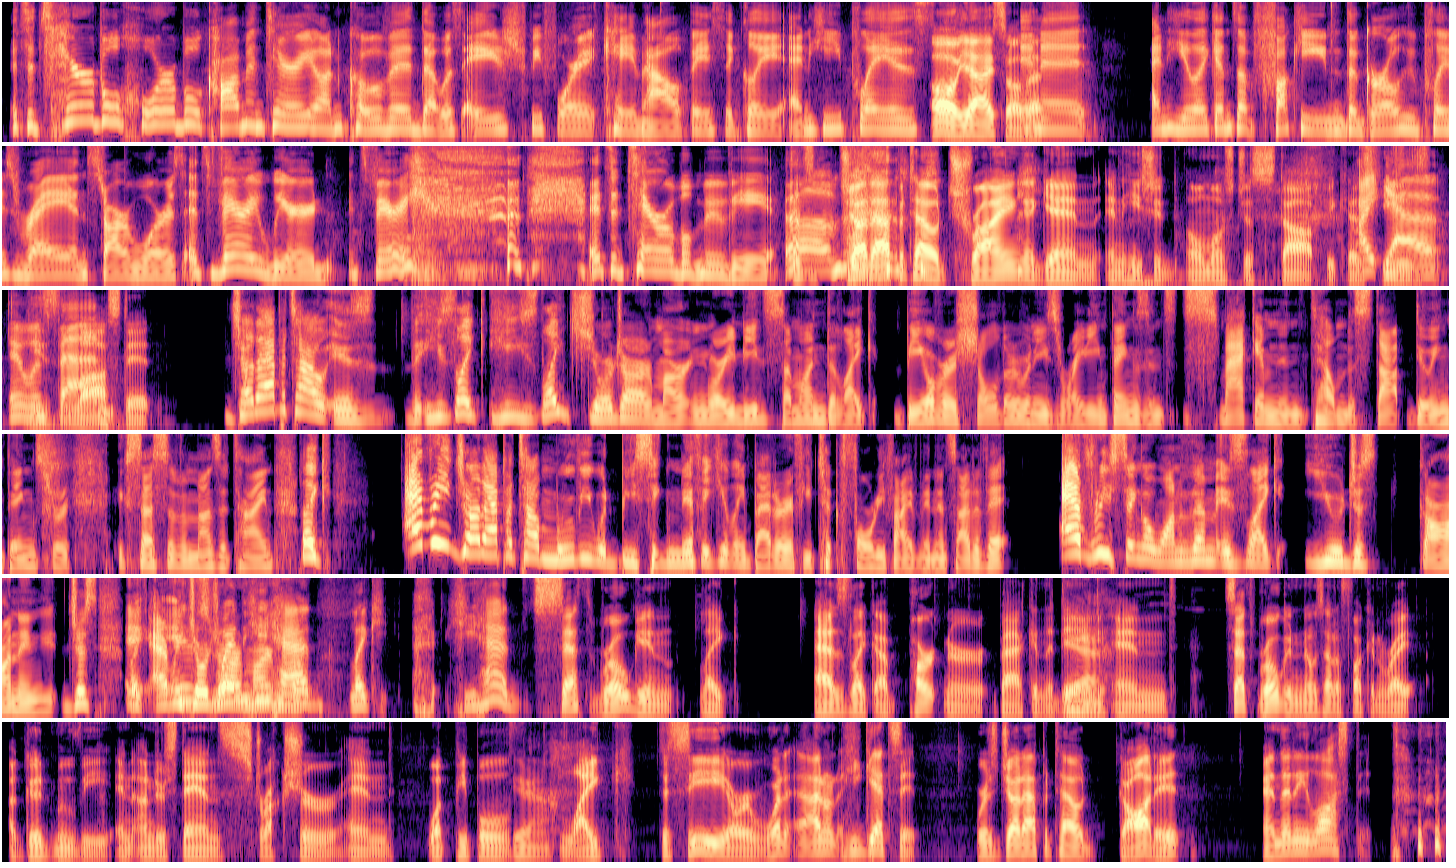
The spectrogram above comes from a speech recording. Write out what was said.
It's a terrible, horrible commentary on COVID that was aged before it came out, basically. And he plays Oh yeah, I saw in that. it. And he like ends up fucking the girl who plays Rey in Star Wars. It's very weird. It's very, it's a terrible movie. It's Um, Judd Apatow trying again, and he should almost just stop because I- he's, Yeah, it was he's bad. lost it. Judd Apatow is the, he's like he's like George R. R. Martin, where he needs someone to like be over his shoulder when he's writing things and smack him and tell him to stop doing things for excessive amounts of time. Like every Judd Apatow movie would be significantly better if you took forty five minutes out of it. Every single one of them is like you just gone and just like It- every George R. R. Martin he had like he- he had Seth Rogen like as like a partner back in the day, Yeah. and Seth Rogen knows how to fucking write a good movie and understands structure and what people Yeah. like to see or what I don't. He gets it, whereas Judd Apatow got it, and then he lost it.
